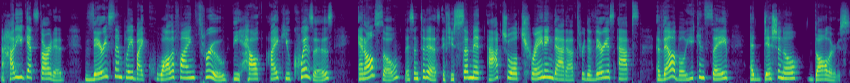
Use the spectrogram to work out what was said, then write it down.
Now, how do you get started? Very simply by qualifying through the Health IQ quizzes and also, listen to this if you submit actual training data through the various apps available, you can save additional dollars.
